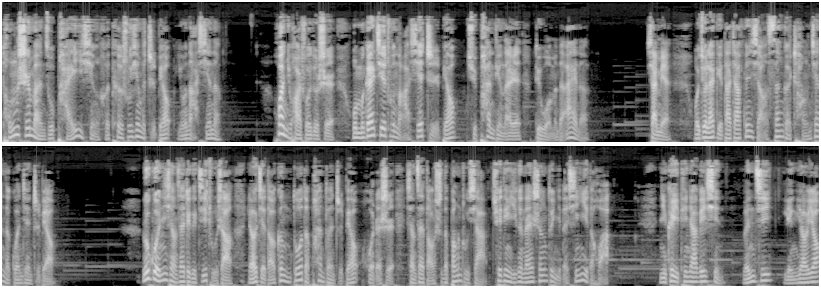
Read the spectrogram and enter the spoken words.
同时满足排异性和特殊性的指标有哪些呢？换句话说，就是我们该借助哪些指标去判定男人对我们的爱呢？下面我就来给大家分享三个常见的关键指标。如果你想在这个基础上了解到更多的判断指标，或者是想在导师的帮助下确定一个男生对你的心意的话，你可以添加微信文姬零幺幺，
